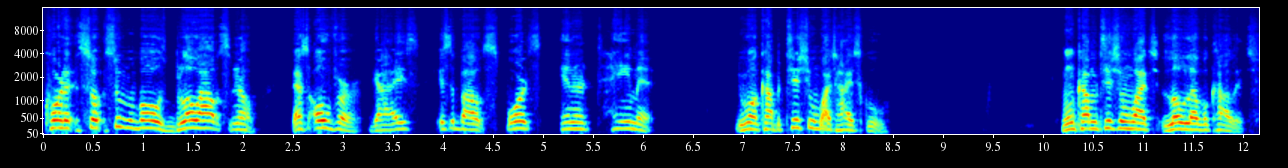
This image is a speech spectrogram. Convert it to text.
Quarter so, Super Bowls blowouts, no. That's over, guys. It's about sports entertainment. You want competition? Watch high school. Want competition? Watch low-level college.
